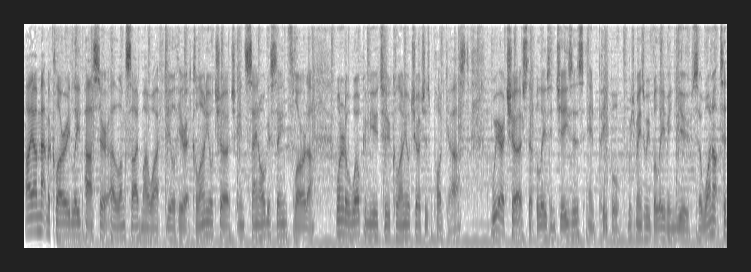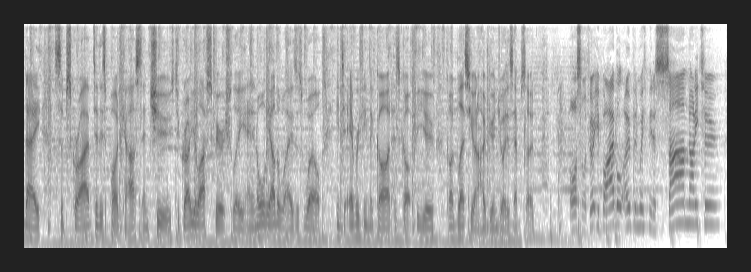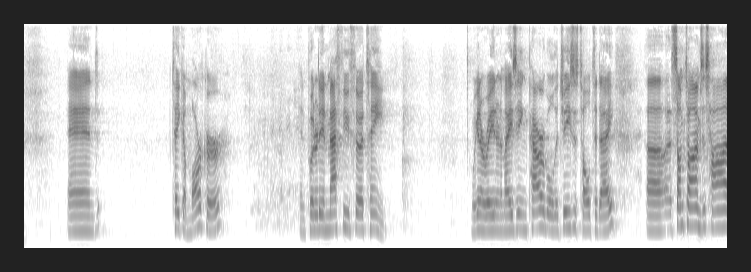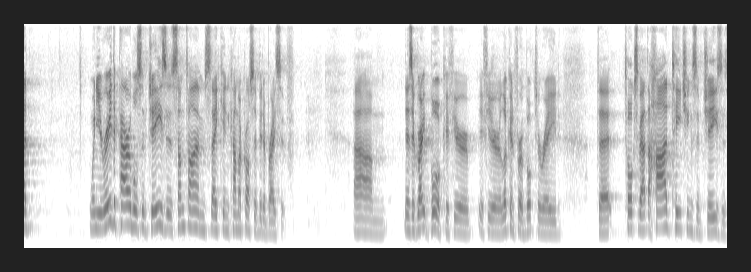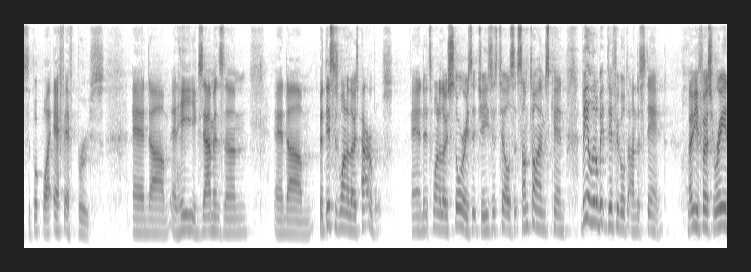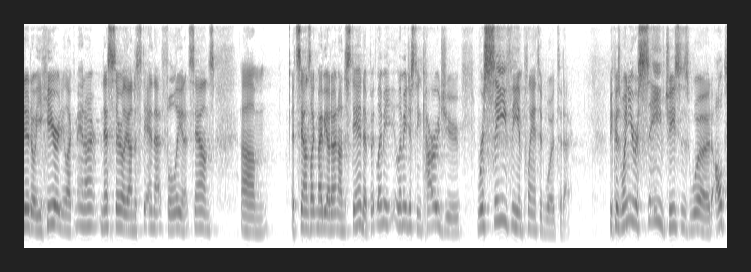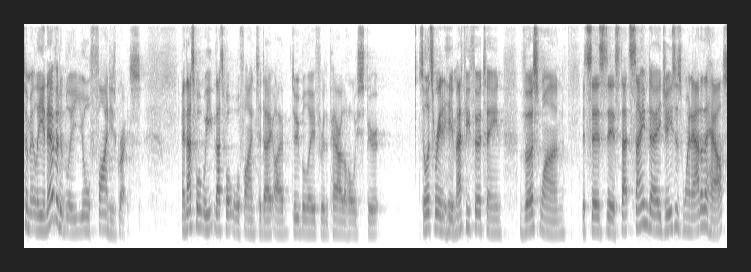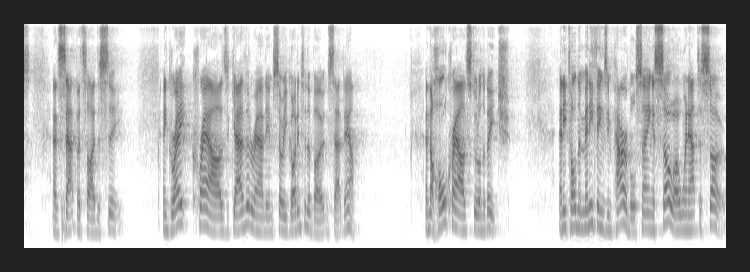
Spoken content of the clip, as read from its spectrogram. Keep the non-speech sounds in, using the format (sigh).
Hi, I'm Matt McCloghry, lead pastor alongside my wife Jill here at Colonial Church in St. Augustine, Florida. Wanted to welcome you to Colonial Church's podcast. We are a church that believes in Jesus and people, which means we believe in you. So why not today subscribe to this podcast and choose to grow your life spiritually and in all the other ways as well into everything that God has got for you. God bless you, and I hope you enjoy this episode. Awesome. If you've got your Bible, open with me to Psalm 92 and take a marker and put it in Matthew 13. We're going to read an amazing parable that Jesus told today. Uh, sometimes it's hard when you read the parables of Jesus, sometimes they can come across a bit abrasive. Um, there's a great book if you're if you're looking for a book to read that talks about the hard teachings of Jesus. The book by F. F. Bruce, and um, and he examines them and, um, but this is one of those parables. And it's one of those stories that Jesus tells that sometimes can be a little bit difficult to understand. Maybe you first read it or you hear it and you're like, man, I don't necessarily understand that fully. And it sounds, um, it sounds like maybe I don't understand it. But let me, let me just encourage you receive the implanted word today. Because when you receive Jesus' word, ultimately, inevitably, you'll find his grace. And that's what, we, that's what we'll find today, I do believe, through the power of the Holy Spirit. So let's read it here. Matthew 13, verse 1. It says this That same day, Jesus went out of the house and sat beside the sea. And great crowds gathered around him, so he got into the boat and sat down. And the whole crowd stood on the beach. And he told them many things in parables, saying, A sower went out to sow.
